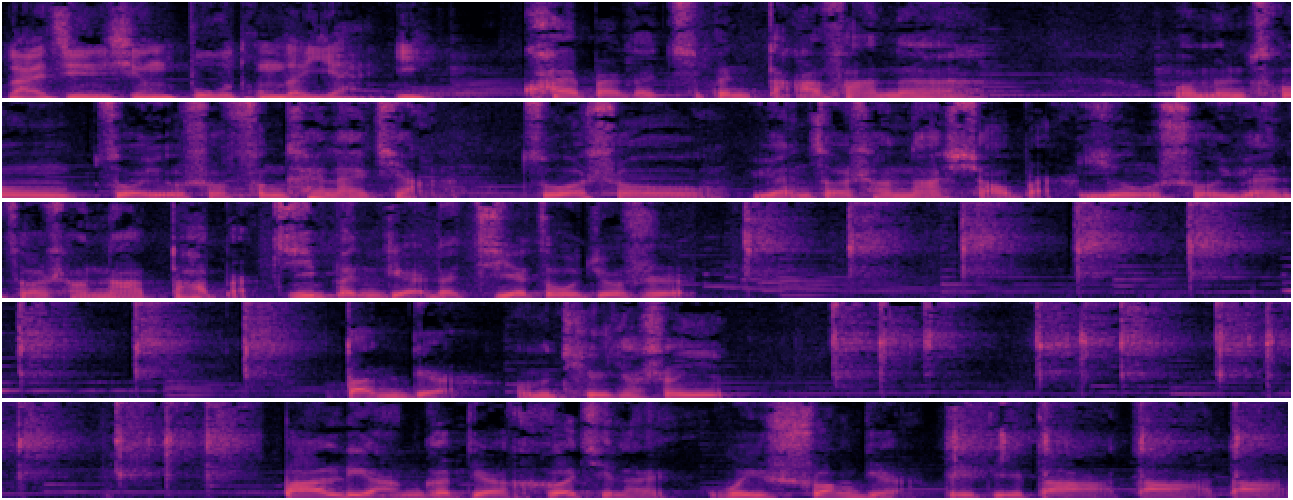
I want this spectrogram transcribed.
来进行不同的演绎。快板的基本打法呢，我们从左右手分开来讲，左手原则上拿小板，右手原则上拿大板。基本点的节奏就是单点，我们听一下声音。把两个点合起来为双点，滴滴答答答，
